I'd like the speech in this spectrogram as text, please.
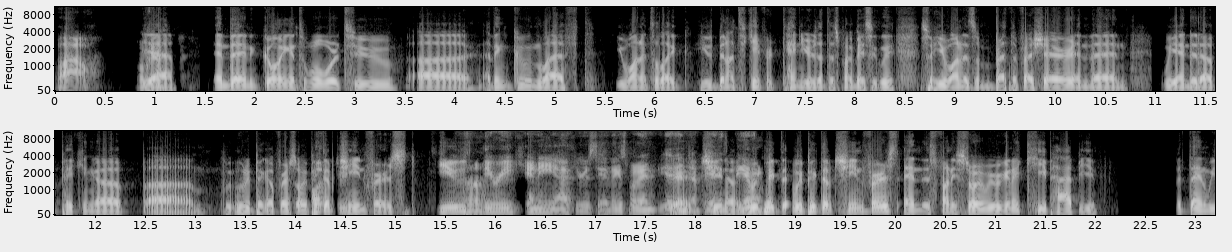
Wow. Okay. Yeah. And then going into World War II, uh, I think Goon left. He wanted to like he's been on TK for ten years at this point, basically. So he wanted some breath of fresh air, and then we ended up picking up. Um, who, who did we pick up first? Oh, we picked What- up Sheen first. You Uh-huh. theory, Kenny, accuracy. I think is what it, it Yeah, ended up being. at. We picked we picked up Sheen first, and this funny story. We were gonna keep Happy, but then we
